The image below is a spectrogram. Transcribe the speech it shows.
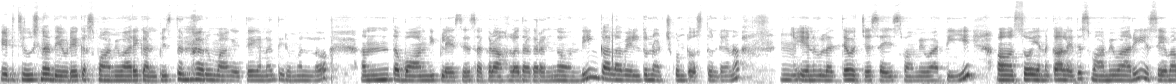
ఎటు చూసిన దేవుడే క- స్వామివారే కనిపిస్తున్నారు మాకైతే కన్నా తిరుమలలో. అంత బాగుంది ప్లేసెస్. అక్కడ ఆహ్లాదకరంగా ఉంది. ఇంకా అలా వెళ్తూ నడుచుకుంటూ వస్తుంటే కన్నా ఏనుగులు అయితే వచ్చేసాయి స్వామివారి సో వెనకాలైతే స్వామివారి సేవా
